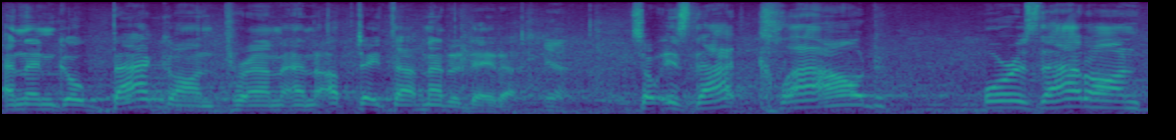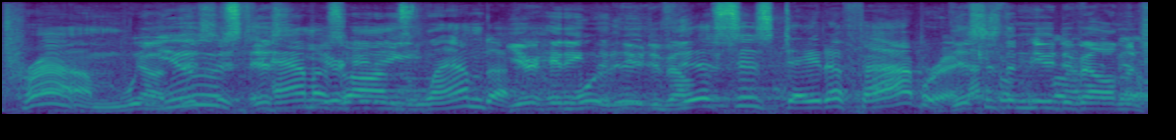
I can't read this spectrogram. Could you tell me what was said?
and then go back on-prem and update that metadata. Yeah. So is that cloud? Or is that on-prem? We no, used this is, this, Amazon's you're hitting, Lambda. You're hitting the new development. This is data fabric. This That's is the new development,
